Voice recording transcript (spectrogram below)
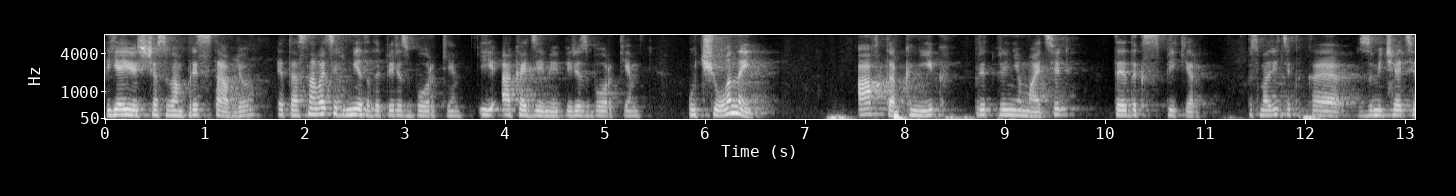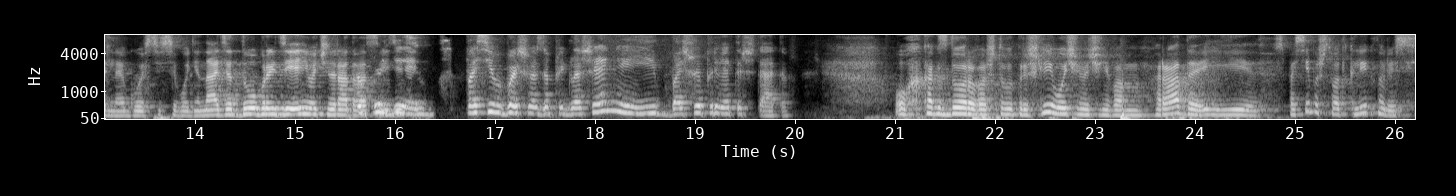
Я ее сейчас вам представлю. Это основатель метода пересборки и Академии пересборки, ученый, автор книг, предприниматель, TEDx-спикер – Посмотрите, какая замечательная гостья сегодня. Надя, добрый день, очень рада добрый вас видеть. День. Спасибо большое за приглашение и большой привет из Штатов. Ох, как здорово, что вы пришли, очень-очень вам рада, и спасибо, что откликнулись.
